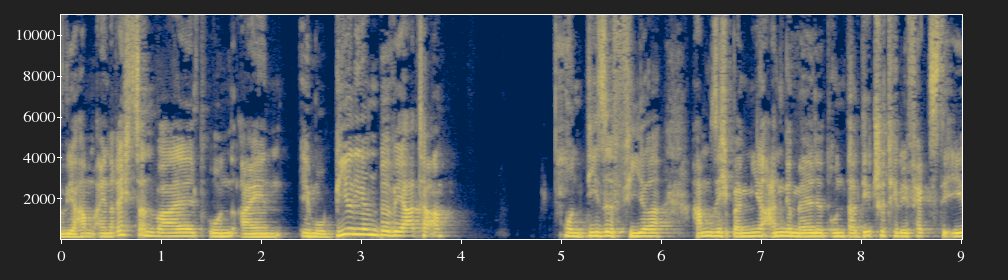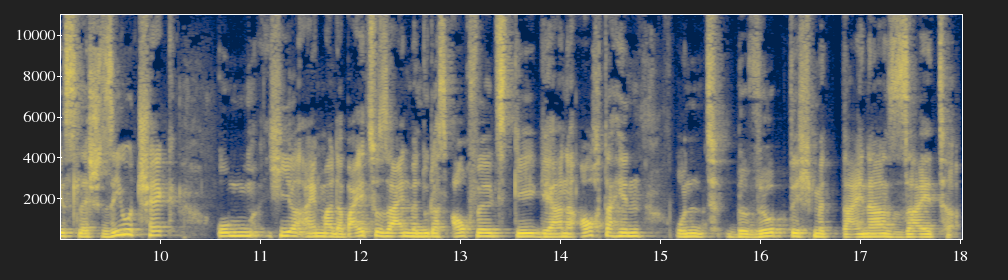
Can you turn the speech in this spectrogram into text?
ähm, wir haben einen Rechtsanwalt und ein Immobilienbewerter. Und diese vier haben sich bei mir angemeldet unter digitaleffects.de slash SEOcheck, um hier einmal dabei zu sein. Wenn du das auch willst, geh gerne auch dahin und bewirb dich mit deiner Seite.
